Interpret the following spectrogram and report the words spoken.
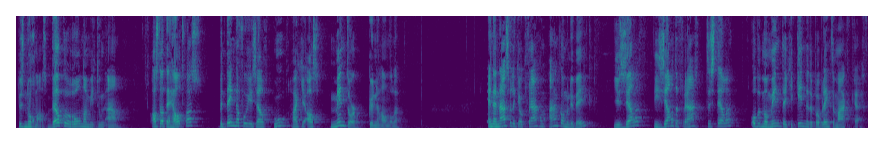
Dus nogmaals, welke rol nam je toen aan? Als dat de held was, bedenk dan voor jezelf hoe had je als mentor kunnen handelen. En daarnaast wil ik je ook vragen om aankomende week jezelf diezelfde vraag te stellen op het moment dat je kind met een probleem te maken krijgt.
